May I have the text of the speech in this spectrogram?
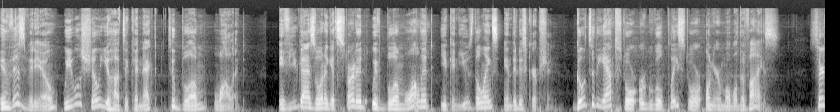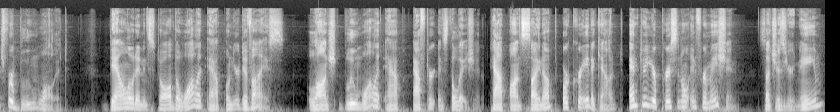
In this video, we will show you how to connect to Blum Wallet. If you guys want to get started with Blum Wallet, you can use the links in the description. Go to the App Store or Google Play Store on your mobile device. Search for Blum Wallet. Download and install the Wallet app on your device. Launch Blum Wallet app after installation. Tap on Sign Up or Create Account. Enter your personal information, such as your name,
